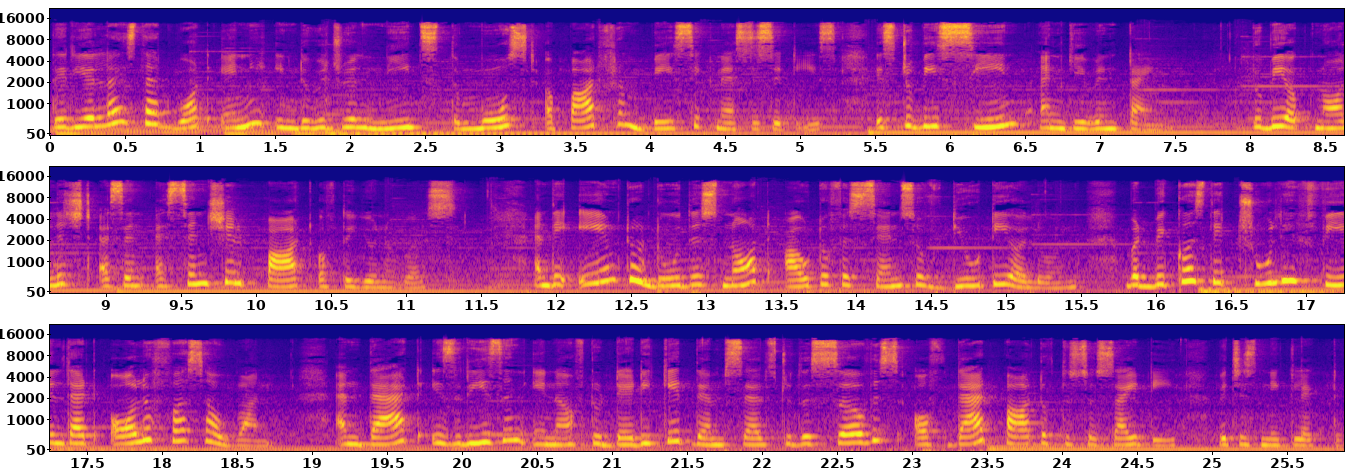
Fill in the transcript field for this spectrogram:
they realized that what any individual needs the most, apart from basic necessities, is to be seen and given time, to be acknowledged as an essential part of the universe. And they aim to do this not out of a sense of duty alone, but because they truly feel that all of us are one and that is reason enough to dedicate themselves to the service of that part of the society which is neglected.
